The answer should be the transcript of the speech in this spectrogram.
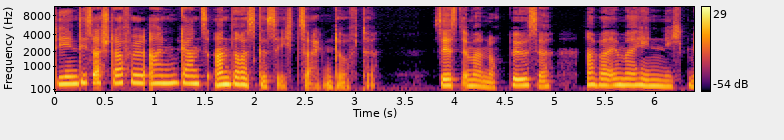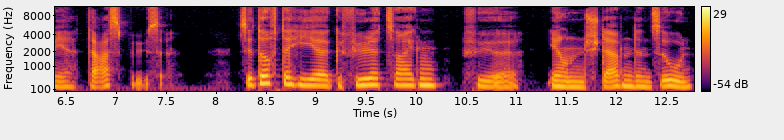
die in dieser Staffel ein ganz anderes Gesicht zeigen durfte. Sie ist immer noch böse, aber immerhin nicht mehr das Böse. Sie durfte hier Gefühle zeigen für ihren sterbenden Sohn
